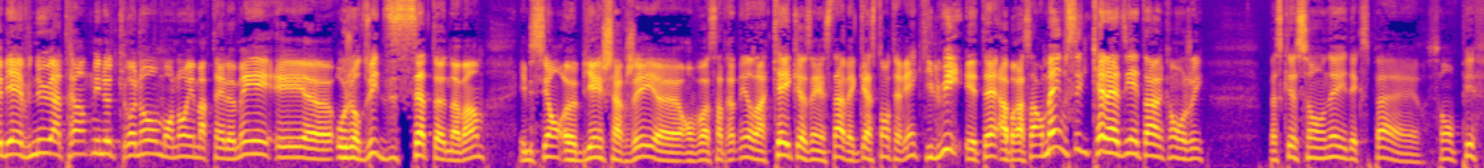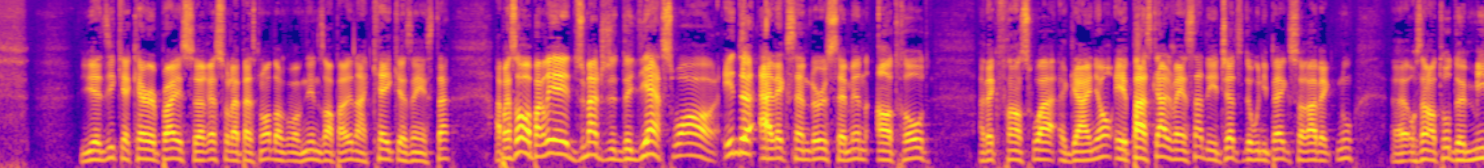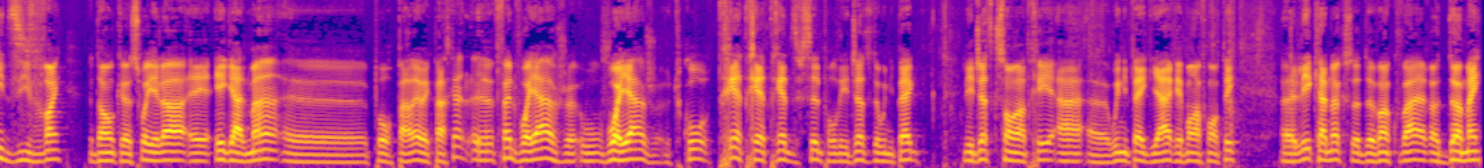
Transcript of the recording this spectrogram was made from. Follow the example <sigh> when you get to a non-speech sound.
et bienvenue à 30 minutes chrono. Mon nom est Martin Lemay et euh, aujourd'hui, 17 novembre, émission euh, bien chargée. Euh, on va s'entretenir dans quelques instants avec Gaston Terrien qui, lui, était à Brassard, même si le Canadien était en congé. Parce que son œil d'expert, son pif, lui a dit que Carey Price serait sur la passe noire, donc on va venir nous en parler dans quelques instants. Après ça, on va parler du match de, hier soir et de Alexander Semin, entre autres, avec François Gagnon. Et Pascal Vincent des Jets de Winnipeg sera avec nous aux alentours de midi 20. Donc, euh, soyez là euh, également pour parler avec Pascal. fin de voyage, ou voyage tout court, très, très, très difficile pour les Jets de Winnipeg. Les Jets qui sont rentrés à Winnipeg hier et vont affronter les Canucks de Vancouver demain.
